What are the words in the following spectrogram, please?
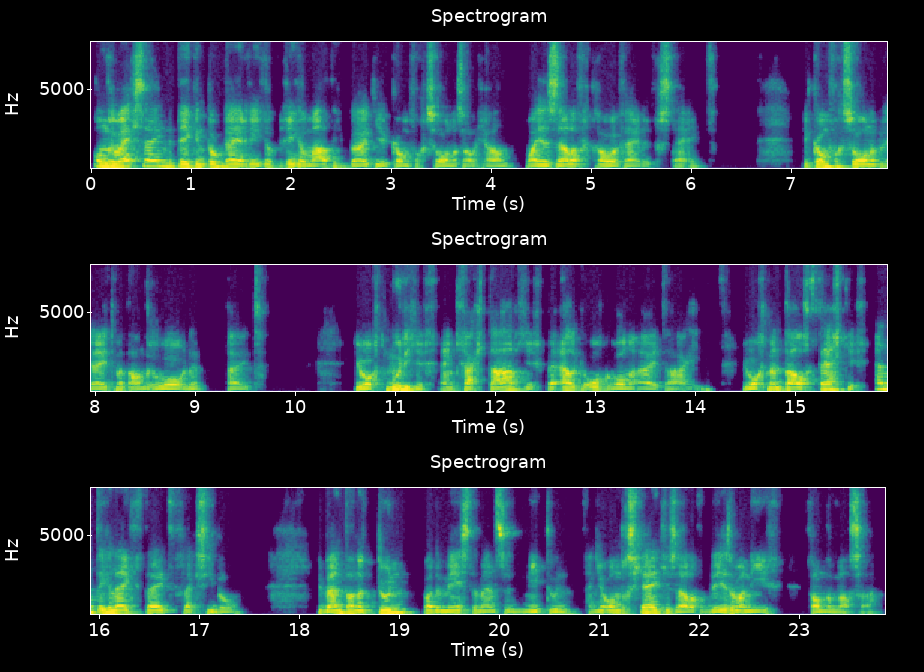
Onderweg zijn betekent ook dat je regelmatig buiten je comfortzone zal gaan, waar je zelfvertrouwen verder versterkt. Je comfortzone breidt met andere woorden uit. Je wordt moediger en krachtdadiger bij elke overwonnen uitdaging. Je wordt mentaal sterker en tegelijkertijd flexibel. Je bent aan het doen wat de meeste mensen niet doen en je onderscheidt jezelf op deze manier van de massa.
